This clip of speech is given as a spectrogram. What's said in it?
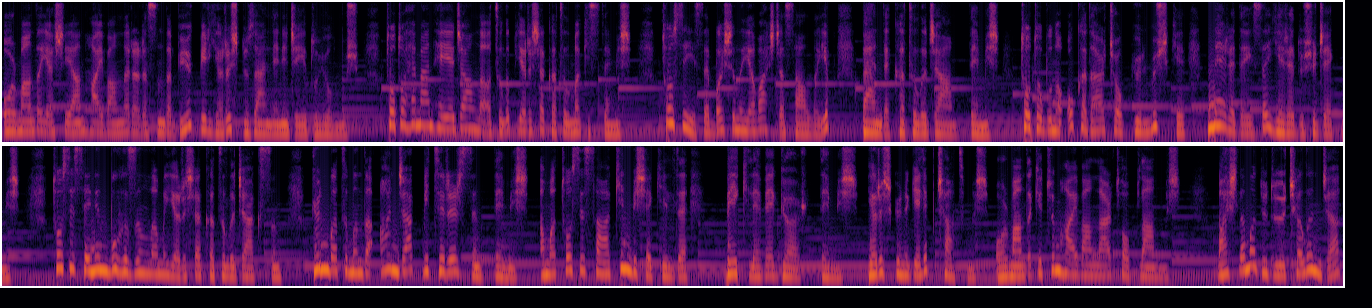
ormanda yaşayan hayvanlar arasında büyük bir yarış düzenleneceği duyulmuş. Toto hemen heyecanla atılıp yarışa katılmak istemiş. Tosi ise başını yavaşça sallayıp ben de katılacağım demiş. Toto buna o kadar çok gülmüş ki neredeyse yere düşecekmiş. Tosi senin bu hızınla mı yarışa katılacaksın? Gün batımında ancak bitirirsin demiş. Ama Tosi sakin bir şekilde bekle ve gör demiş. Yarış günü gelip çatmış. Ormandaki tüm hayvanlar toplanmış. Başlama düdüğü çalınca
